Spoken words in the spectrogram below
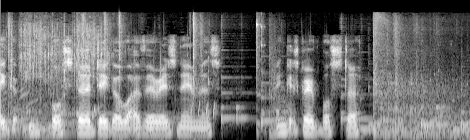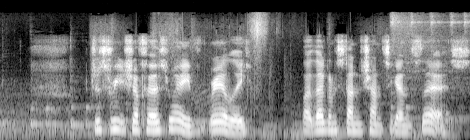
Digger, Buster, Digger, whatever his name is. I think it's Grave Buster. Just reached our first wave, really? Like they're gonna stand a chance against this?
